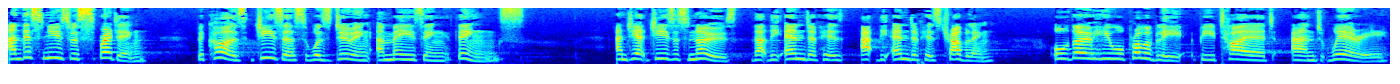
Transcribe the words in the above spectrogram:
And this news was spreading because Jesus was doing amazing things. And yet Jesus knows that the end of his, at the end of his traveling, although he will probably be tired and weary,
